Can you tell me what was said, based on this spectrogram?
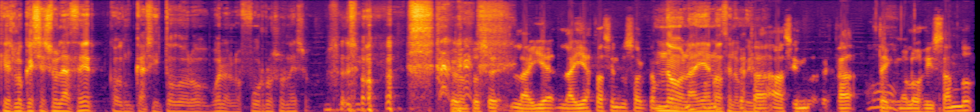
Que es lo que se suele hacer con casi todo lo. Bueno, los furros son eso. Pero entonces la IA, la IA está haciendo exactamente. No, la IA no hace lo está mismo. Haciendo, está oh. tecnologizando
